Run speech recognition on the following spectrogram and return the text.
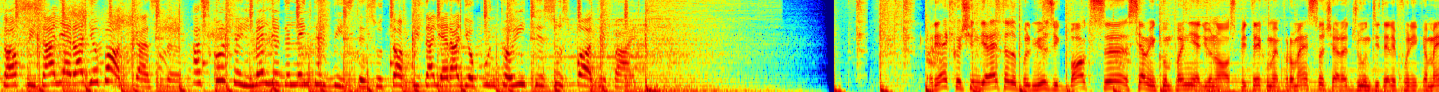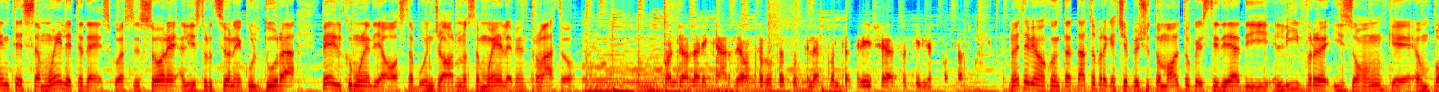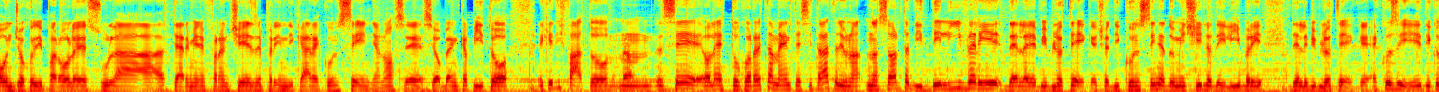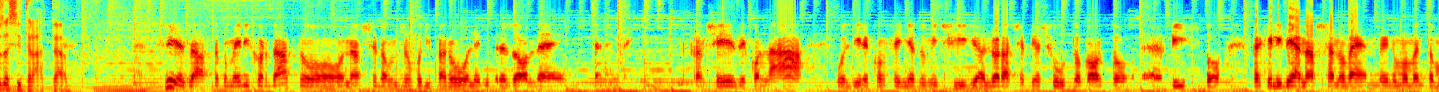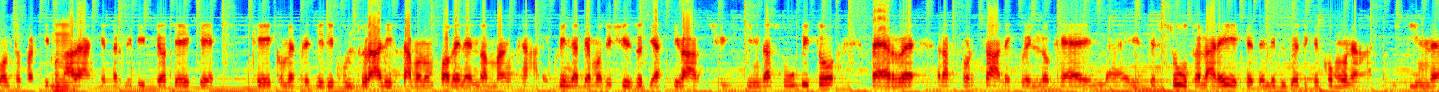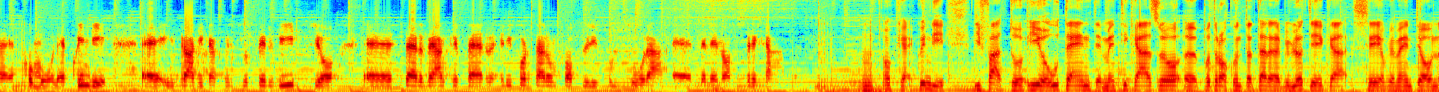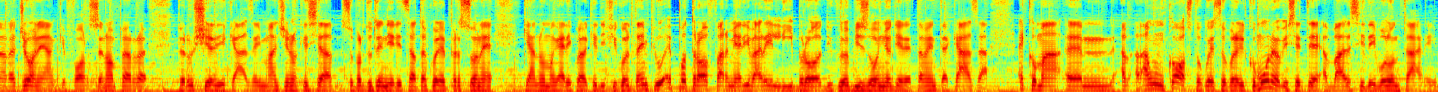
Top Italia Radio Podcast. Ascolta il meglio delle interviste su topitaliaradio.it e su Spotify. Rieccoci in diretta dopo il Music Box, siamo in compagnia di un ospite, come promesso ci ha raggiunti telefonicamente Samuele Tedesco, assessore all'istruzione e cultura per il comune di Aosta. Buongiorno Samuele, ben trovato. Buongiorno Riccardo e un saluto a tutte le ascoltatrici e a tutti gli ascoltatori. Noi ti abbiamo contattato perché ci è piaciuto molto questa idea di livre ison, che è un po' un gioco di parole sul termine francese per indicare consegna, no? se, se, ho ben capito, e che di fatto. Esatto. mh, se ho letto correttamente, si tratta di una, una, sorta di delivery delle biblioteche, cioè di consegna a domicilio dei libri delle biblioteche. È così? Di cosa si tratta? Sì, esatto, come hai ricordato nasce da un gioco di parole, Libreson è francese con la A vuol dire consegna a domicilio. Allora ci è piaciuto molto eh, visto perché l'idea nasce a novembre in un momento molto particolare mm. anche per le biblioteche che come presidi culturali stavano un po' venendo a mancare. Quindi abbiamo deciso di attivarci fin da subito per rafforzare quello che è il, il tessuto, la rete delle biblioteche comunali in eh, comune. Quindi eh, in pratica questo servizio eh, serve anche per riportare un po' più di cultura eh, nelle nostre case. Mm, ok, quindi di fatto io utente, metti caso, eh, potrò contattare la biblioteca se ovviamente ho una ragione anche forse no, per, per, uscire di casa. Immagino che sia soprattutto indirizzato a quelle persone che hanno magari qualche difficoltà in più e potrò farmi arrivare il libro di cui ho bisogno direttamente a casa. Ecco, ma ehm, ha un costo questo per il comune o vi siete avvalsi dei volontari?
